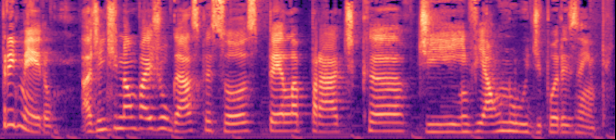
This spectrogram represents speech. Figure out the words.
Primeiro, a gente não vai julgar as pessoas pela prática de enviar um nude, por exemplo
